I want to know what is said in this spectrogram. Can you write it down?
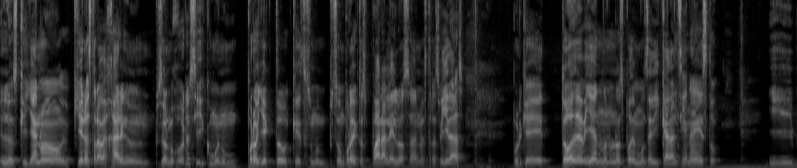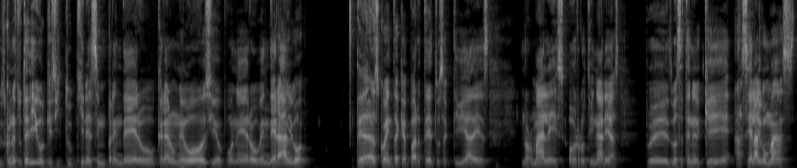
en los que ya no quieras trabajar en, pues a lo mejor así, como en un proyecto, que estos son, son proyectos paralelos a nuestras vidas, porque todavía no nos podemos dedicar al 100 a esto. Y pues con esto te digo que si tú quieres emprender o crear un negocio, poner o vender algo, te das cuenta que aparte de tus actividades normales o rutinarias, pues vas a tener que hacer algo más,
